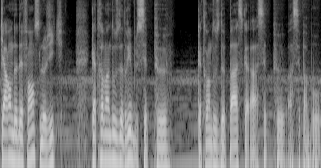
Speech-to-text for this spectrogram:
40 de défense, logique. 92 de dribble, c'est peu. 92 de passe, ah c'est peu. Ah c'est pas beau.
